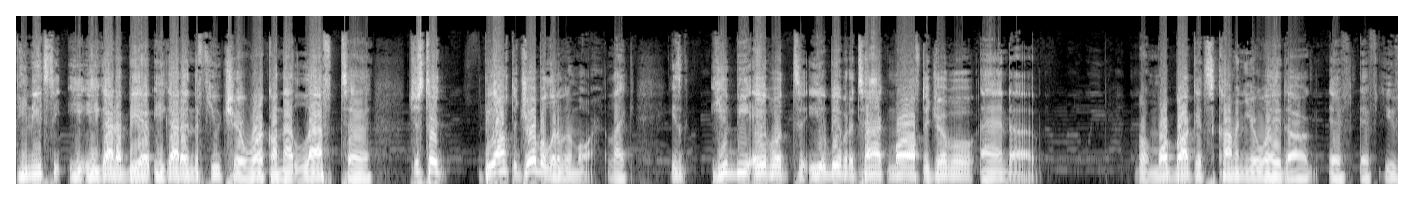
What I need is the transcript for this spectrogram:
he needs to he, he gotta be he gotta in the future work on that left to just to be off the dribble a little bit more. Like he's he'd be able to he'll be able to attack more off the dribble and uh, bro more buckets coming your way, dog. If if you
